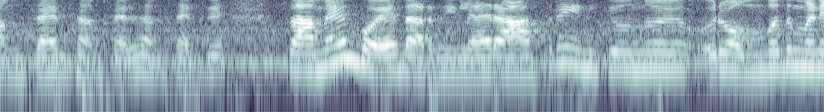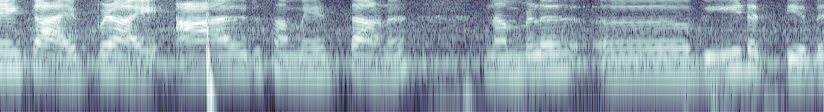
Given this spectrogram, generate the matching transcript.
സംസാരിച്ച് സംസാരിച്ച് സംസാരിച്ച് സമയം പോയതറിഞ്ഞില്ല. രാത്രി എനിക്കൊന്ന് ഒരു ഒമ്പത് മണിയൊക്കെ ആയപ്പോഴായി. ആ ഒരു സമയത്താണ് നമ്മൾ വീടെത്തിയത്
